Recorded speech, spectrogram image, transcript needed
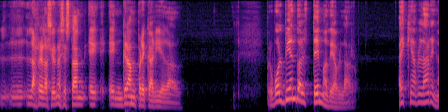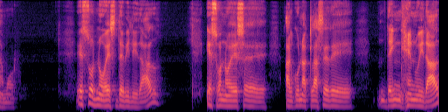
las relaciones están en, en gran precariedad. Pero volviendo al tema de hablar, hay que hablar en amor. Eso no es debilidad, eso no es eh, alguna clase de, de ingenuidad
